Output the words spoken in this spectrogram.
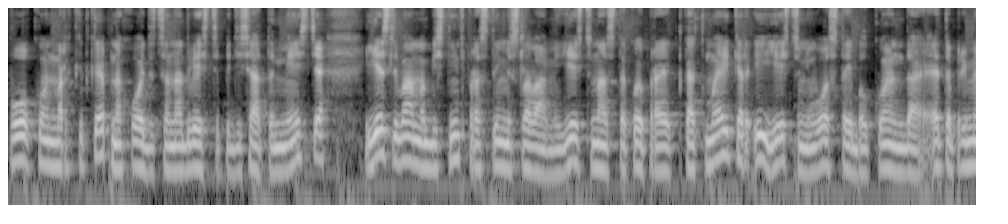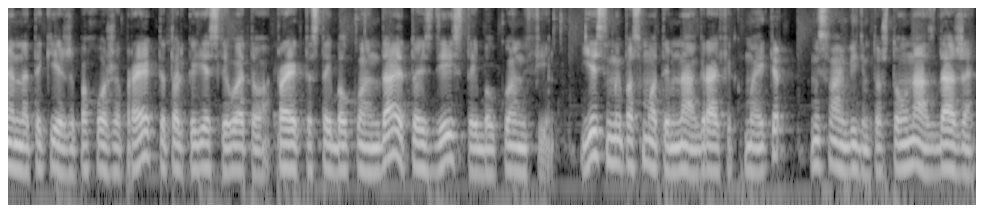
По CoinMarketCap находится на 250 месте. Если вам объяснить простыми словами, есть у нас такой проект как Maker и есть у него стейблкоин DAI. Это примерно такие же похожие проекты, только если у этого проекта стейблкоин DAI, то здесь стейблкоин Fi. Если мы посмотрим на график Maker, мы с вами видим то, что у нас даже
